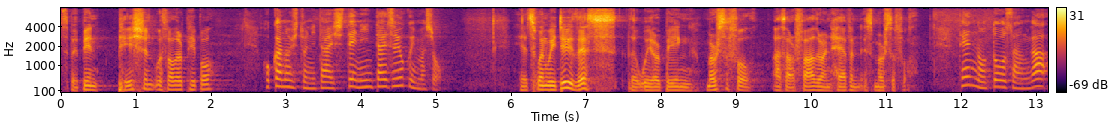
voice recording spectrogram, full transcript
It's about being patient with other people. 他の人に対して忍耐強くいましょ It's when we do this that we are being merciful as our Father in heaven is merciful. う天のお父さんが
